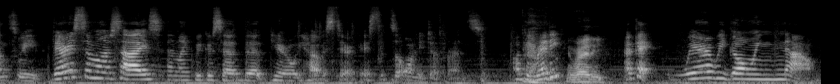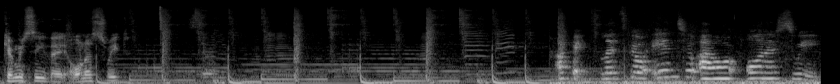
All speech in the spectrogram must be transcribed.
ensuite. Very similar size, and like Rico said, that here we have a staircase. That's the only difference. Okay, ready? Ready? Okay, where are we going now? Can we see the owner's suite? Okay, let's go into our honor suite.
